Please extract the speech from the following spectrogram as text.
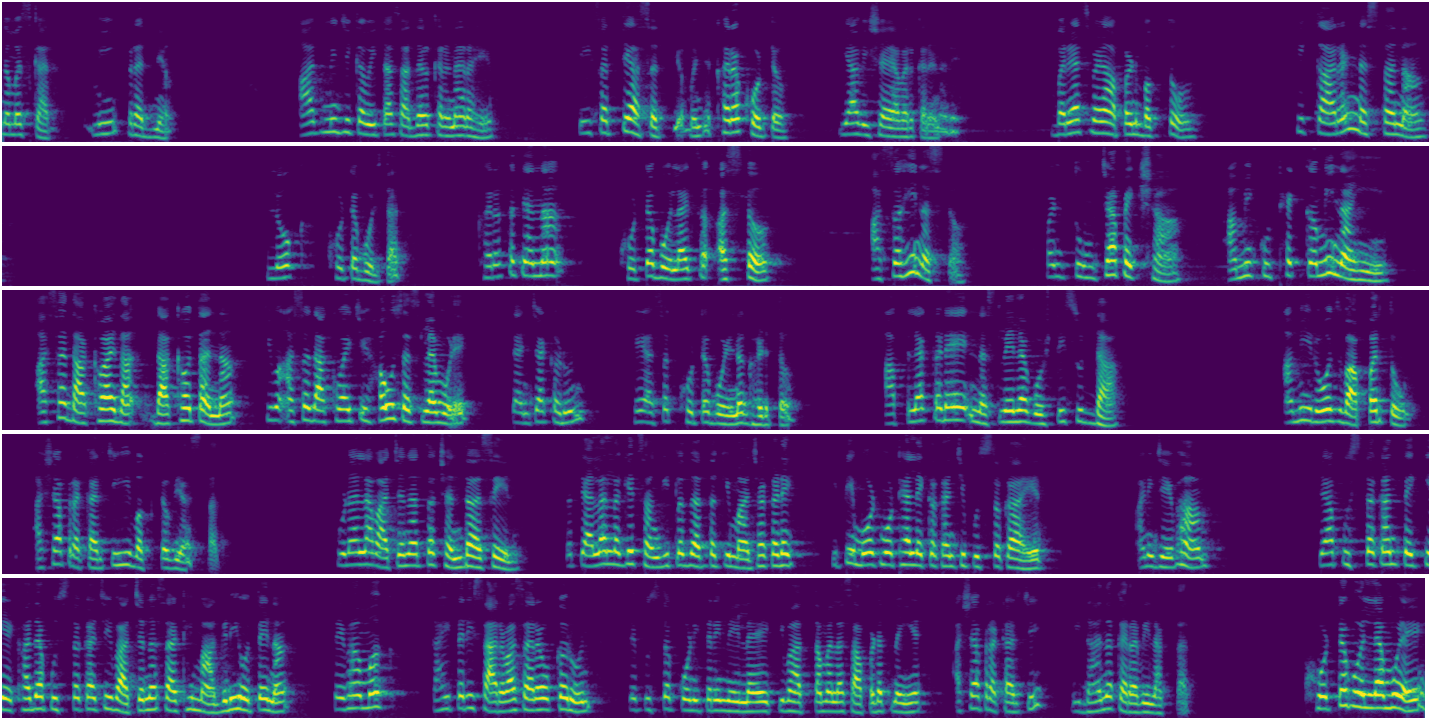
नमस्कार मी प्रज्ञा. आज मी जी कविता सादर करणार आहे ती सत्य असत्य म्हणजे खरं खोटं या विषयावर करणार आहे. बऱ्याच वेळा आपण बघतो की कारण नसताना लोक खोटं बोलतात. खरं तर त्यांना खोटं बोलायचं असतं असंही नसतं. पण तुमच्यापेक्षा आम्ही कुठे कमी नाही असं दाखवाय दा दाखवताना किंवा असं दाखवायची हौस असल्यामुळे त्यांच्याकडून हे असं खोटं बोलणं घडतं. आपल्याकडे नसलेल्या गोष्टीसुद्धा आम्ही रोज वापरतो अशा प्रकारची ही वक्तव्य असतात. कुणाला वाचनाचा छंद असेल तर त्याला लगेच सांगितलं जातं की माझ्याकडे किती मोठमोठ्या लेखकांची पुस्तकं आहेत. आणि जेव्हा त्या पुस्तकांपैकी एखाद्या पुस्तकाची वाचनासाठी मागणी होते ना तेव्हा मग काहीतरी सारवासारव करून ते पुस्तक कोणीतरी नेलं आहे किंवा आत्ता मला सापडत नाही आहे अशा प्रकारची विधानं करावी लागतात. खोटं बोलल्यामुळे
